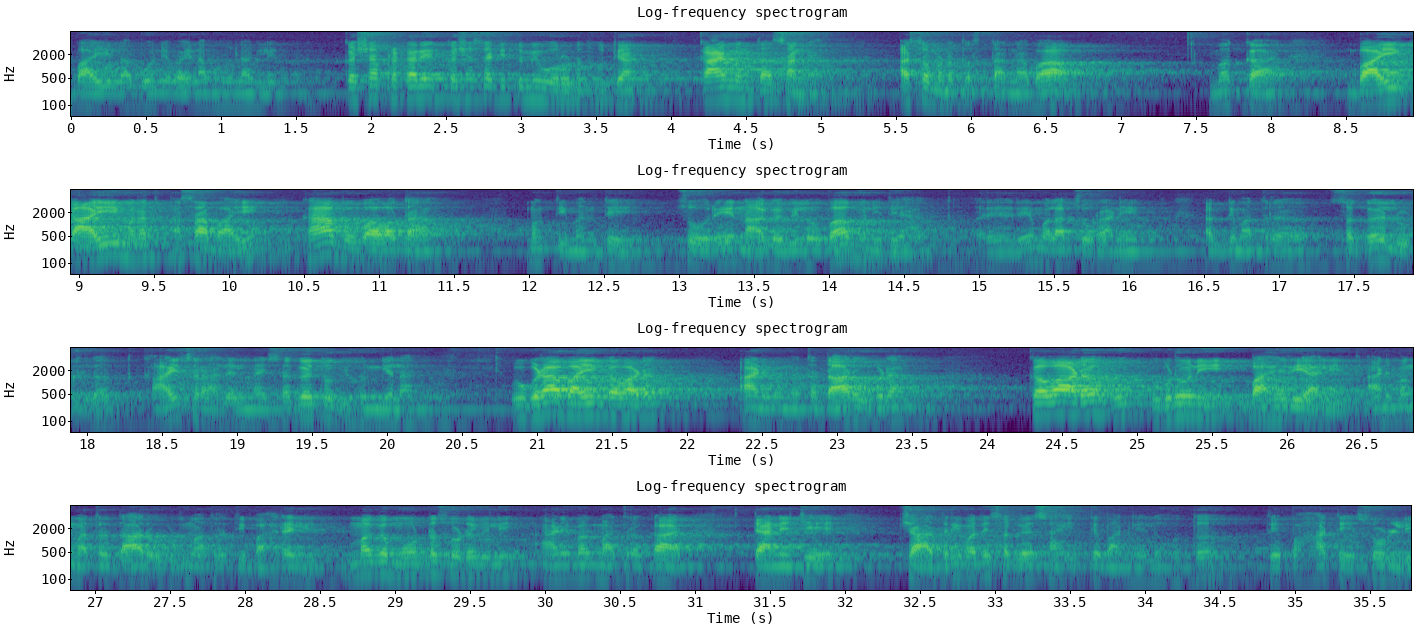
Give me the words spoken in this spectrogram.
बाईला बोनेबाईला म्हणू लागले कशा प्रकारे कशासाठी तुम्ही ओरडत होत्या? काय म्हणता सांगा. असं म्हणत असताना बा मग काय बाई काही म्हणत असा बाई का बोबा होता? मग ती म्हणते चोरे नागविलो बा मुनी देहात. अरे अरे मला चोराने अगदी मात्र सगळं लुटलं. काहीच राहिलेलं नाही. सगळं तो घेऊन गेला. उघडा बाई कवाड. आणि मग मात्र दार उघडा. कवाड उ बाहेर बाहेरी आली आणि मग मात्र दार उघडून मात्र ती बाहेर आली. मग मोठं सोडविली आणि मग मात्र काय त्याने जे चादरीमध्ये सगळं साहित्य बांधलेलं होतं ते पाहते सोडली.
